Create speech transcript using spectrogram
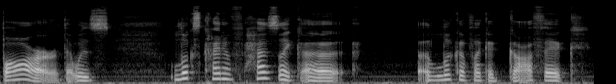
bar that was looks kind of has like a a look of like a gothic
